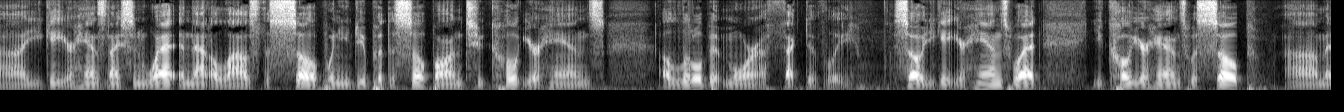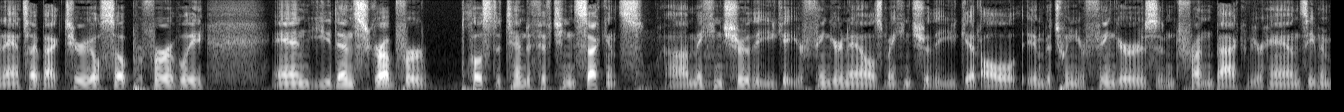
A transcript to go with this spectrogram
uh, you get your hands nice and wet, and that allows the soap, when you do put the soap on, to coat your hands a little bit more effectively. So you get your hands wet, you coat your hands with soap, um, an antibacterial soap preferably, and you then scrub for close to 10 to 15 seconds. Uh, making sure that you get your fingernails, making sure that you get all in between your fingers and front and back of your hands, even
